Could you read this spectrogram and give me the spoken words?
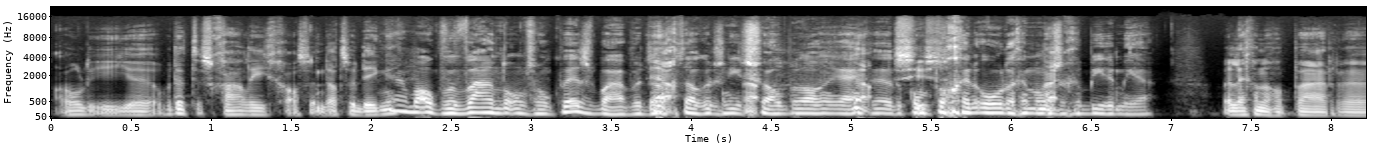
olie, uh, dat schaliegas en dat soort dingen. Ja, maar ook we waanden ons onkwetsbaar. We dachten ook, het is niet zo belangrijk. er komt toch geen oorlog in onze gebieden meer. We leggen nog een paar uh,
